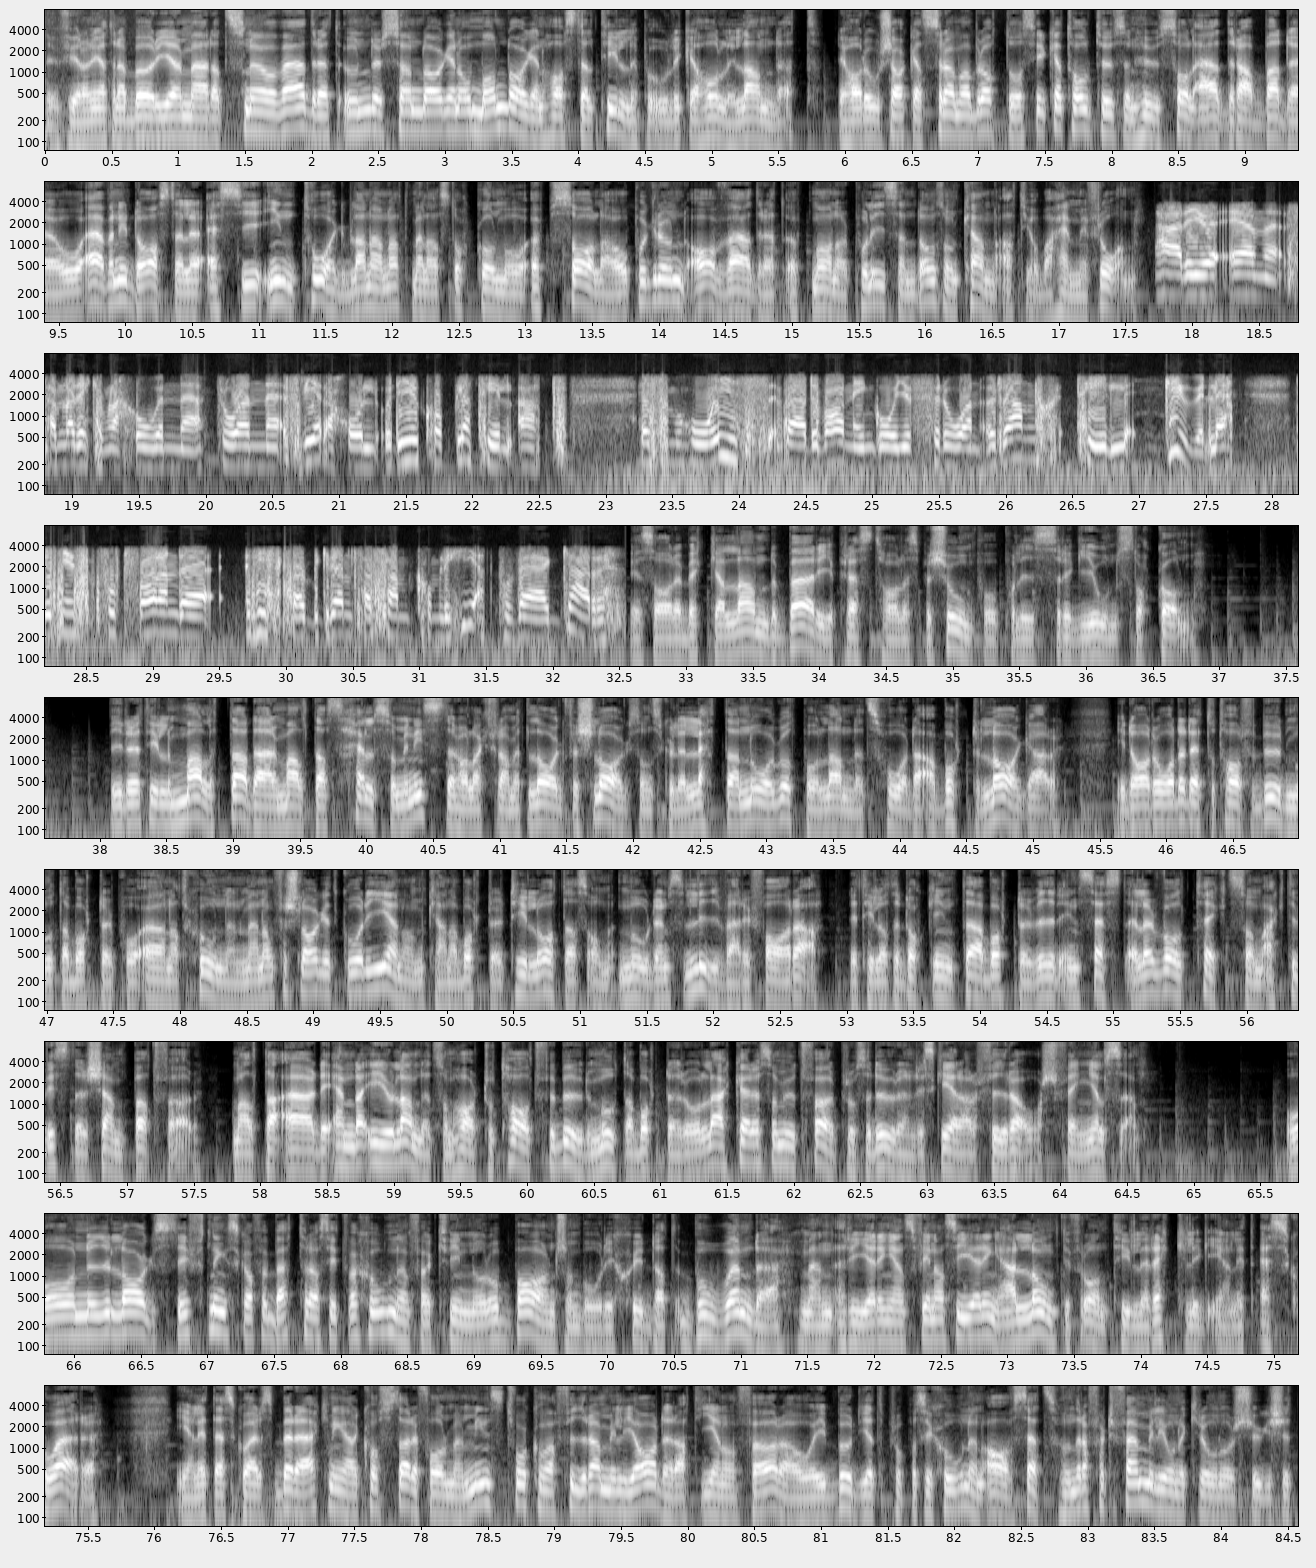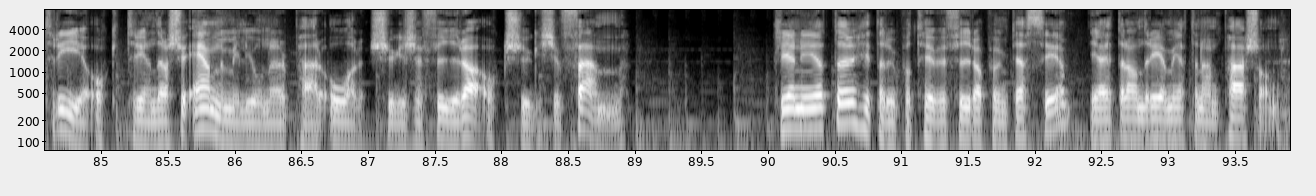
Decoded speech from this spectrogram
TV4-nyheterna börjar med att snövädret under söndagen och måndagen har ställt till det på olika håll i landet. Det har orsakat strömavbrott och cirka 12 000 hushåll är drabbade och även idag ställer SJ in tåg bland annat mellan Stockholm och Uppsala och på grund av vädret uppmanar polisen de som kan att jobba hemifrån. Det här är ju en samlad rekommendation från flera håll och det är ju kopplat till att SMHIs vädervarning går ju från orange till gul. Det finns fortfarande risk för begränsad framkomlighet på vägar. Det sa Rebecka Landberg, presstalesperson på Polisregion Stockholm. Vidare till Malta där Maltas hälsominister har lagt fram ett lagförslag som skulle lätta något på landets hårda abortlagar. Idag råder det totalförbud mot aborter på önationen men om förslaget går igenom kan aborter tillåtas om moderns liv är i fara. Det tillåter dock inte aborter vid incest eller våldtäkt som aktivister kämpat för. Malta är det enda EU-landet som har totalt förbud mot aborter och läkare som utför proceduren riskerar fyra års fängelse. Och ny lagstiftning ska förbättra situationen för kvinnor och barn som bor i skyddat boende. Men regeringens finansiering är långt ifrån tillräcklig enligt SKR. Enligt SKRs beräkningar kostar reformen minst 2,4 miljarder att genomföra och i budgetpropositionen avsätts 145 miljoner kronor 2023 och 321 miljoner per år 2024 och 2025. Fler nyheter hittar du på tv4.se. Jag heter André Metenen Persson.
